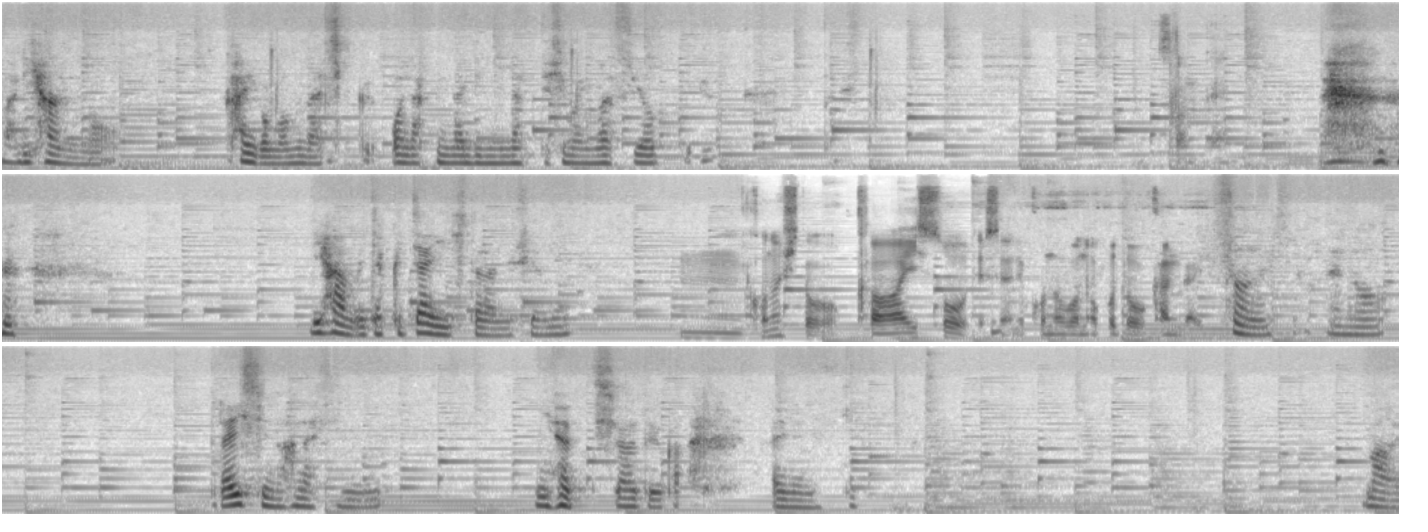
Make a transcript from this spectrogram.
まあ、李藩の介護も虚しくお亡くなりになってしまいますよっていう。3年。李藩めちゃくちゃいい人なんですよね。うん、この人、かわいそうですよね、この後のことを考えるそうなんですよ。あの、来週の話にになってしまうというか、あれなんですけど。まあ、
